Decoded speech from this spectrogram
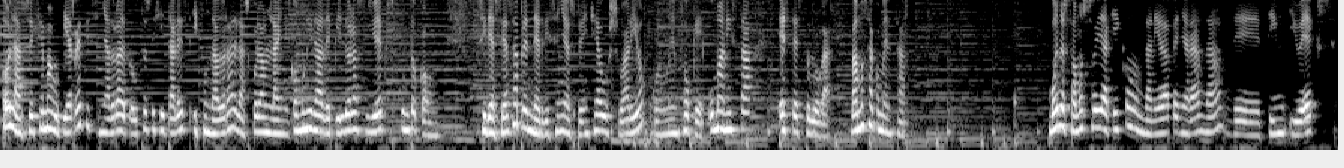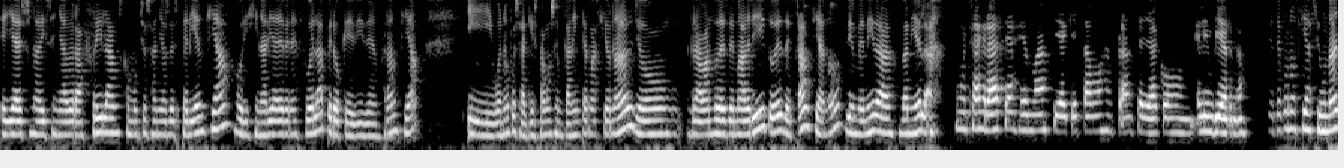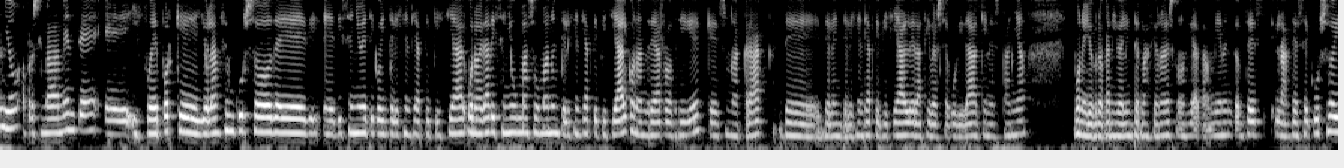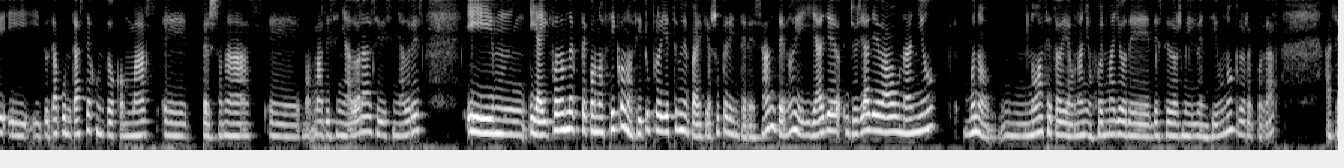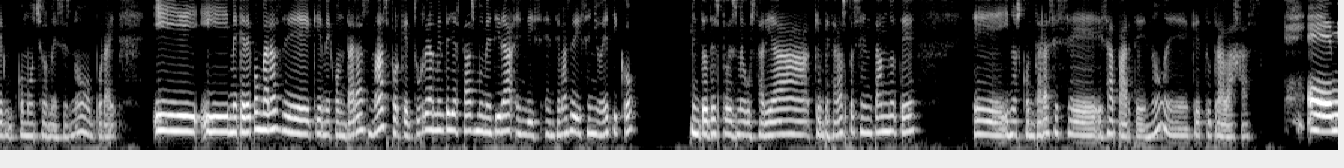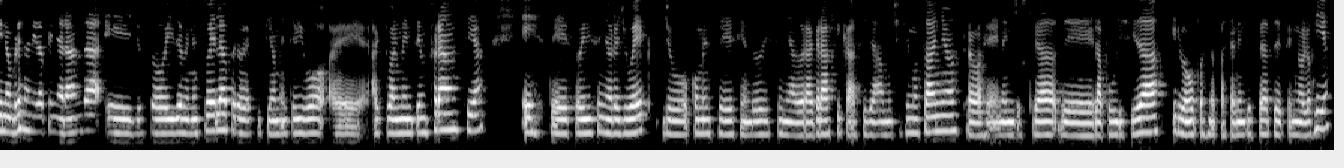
Hola, soy Gema Gutiérrez, diseñadora de productos digitales y fundadora de la escuela online y comunidad de píldorasux.com. Si deseas aprender diseño de experiencia de usuario con un enfoque humanista, este es tu lugar. Vamos a comenzar. Bueno, estamos hoy aquí con Daniela Peñaranda de Team UX. Ella es una diseñadora freelance con muchos años de experiencia, originaria de Venezuela, pero que vive en Francia. Y bueno, pues aquí estamos en plan internacional, yo grabando desde Madrid, tú desde Francia, ¿no? Bienvenida, Daniela. Muchas gracias, Gemma. Sí, aquí estamos en Francia ya con el invierno. Yo te conocí hace un año aproximadamente eh, y fue porque yo lancé un curso de eh, diseño ético e inteligencia artificial. Bueno, era diseño más humano e inteligencia artificial con Andrea Rodríguez, que es una crack de, de la inteligencia artificial, de la ciberseguridad aquí en España bueno, yo creo que a nivel internacional es conocida también. Entonces lancé ese curso y, tú te apuntaste junto con más eh, personas, eh, más diseñadoras y diseñadores. Y, ahí fue donde te conocí, conocí tu proyecto y me pareció súper interesante, ¿no? Y ya yo ya llevaba un año, bueno, no hace todavía un año, fue en mayo de, este 2021, creo recordar hace como ocho meses, ¿no? Por ahí. Y, me quedé con ganas de que me contaras más, porque tú realmente ya estabas muy metida en, temas de diseño ético. Entonces, pues me gustaría que empezaras presentándote eh, y nos contaras ese, esa parte ¿no? Eh, que tú trabajas. Eh, mi nombre es Daniela Peñaranda, yo soy de Venezuela, pero efectivamente vivo actualmente en Francia. Este, soy diseñadora UX, yo comencé siendo diseñadora gráfica hace ya muchísimos años, trabajé en la industria de la publicidad y luego pues me pasé a la industria de tecnología.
